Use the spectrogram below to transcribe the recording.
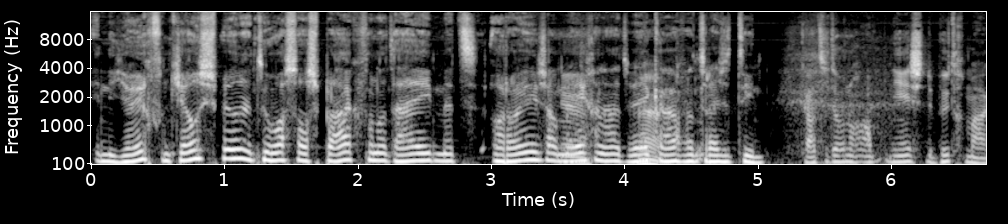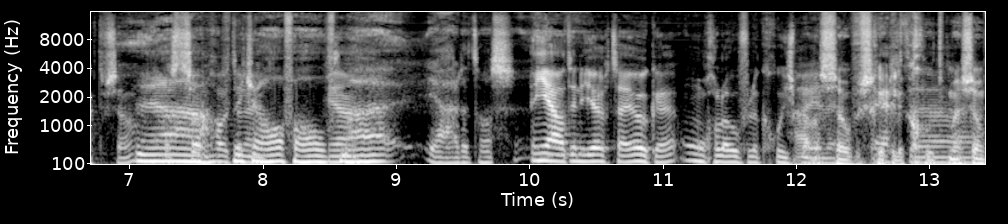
in de jeugd van Chelsea speelde. En toen was er al sprake van dat hij met Oranje zou Ja. meegaan naar het WK Ja. van 2010. Had hij toch nog niet eens een debuut gemaakt of zo? Ja, was een beetje half-half. Ja. Maar ja, dat was... En jij had in de jeugd, zei je ook hè, ongelooflijk goede Hij speler. was zo verschrikkelijk Echt, goed. eh, Maar zo,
